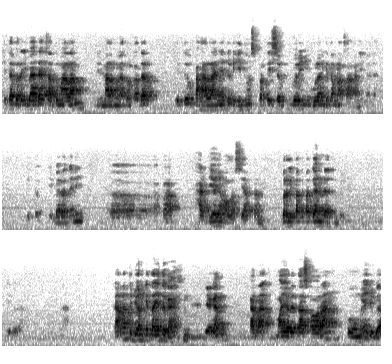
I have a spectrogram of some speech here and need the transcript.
Kita beribadah satu malam di malam Lailatul Qadar itu pahalanya itu dihitung seperti seribu bulan kita melaksanakan ibadah. Gitu. ibaratnya ini eh, apa hadiah yang Allah siapkan. Berlipat-lipat ganda tentunya. Gitu kan. Nah, karena tujuan kita itu kan ya kan? Karena mayoritas orang umumnya juga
